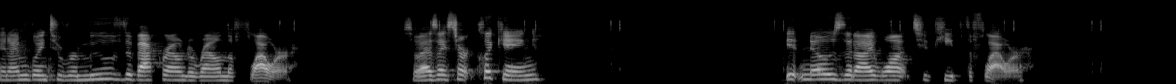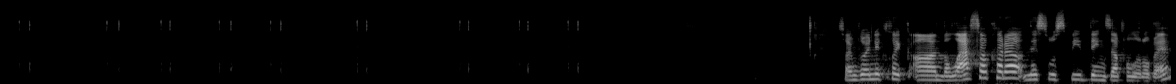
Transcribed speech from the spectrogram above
and I'm going to remove the background around the flower. So as I start clicking, it knows that I want to keep the flower. So I'm going to click on the lasso cutout and this will speed things up a little bit.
